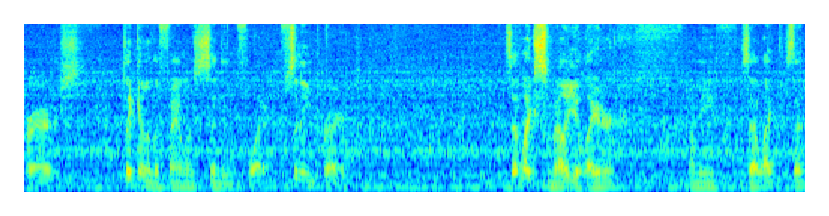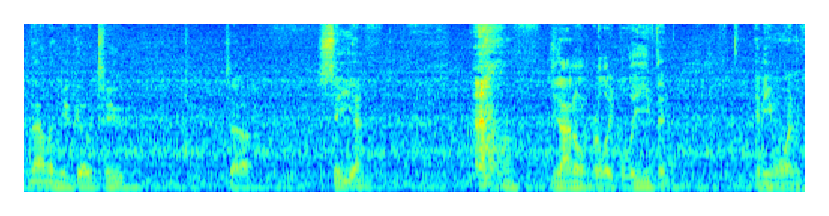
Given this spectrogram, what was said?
prayers? Thinking of the family sending flare, sending prayers. Is that like smell you later? I mean, is that like is that now the new go-to to see ya? you know, I don't really believe that anyone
